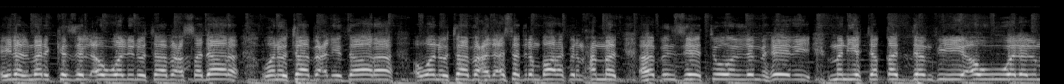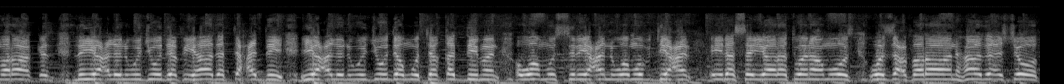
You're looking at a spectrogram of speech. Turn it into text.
إلى المركز الأول لنتابع الصدارة ونتابع الإثارة ونتابع الأسد المبارك بن محمد بن زيتون المهيري من يتقدم في أول المراكز ليعلن وجوده في هذا التحدي يعلن وجوده متقدما ومسرعا ومبدعا إلى سيارة وناموس وزعفران هذا الشوط.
